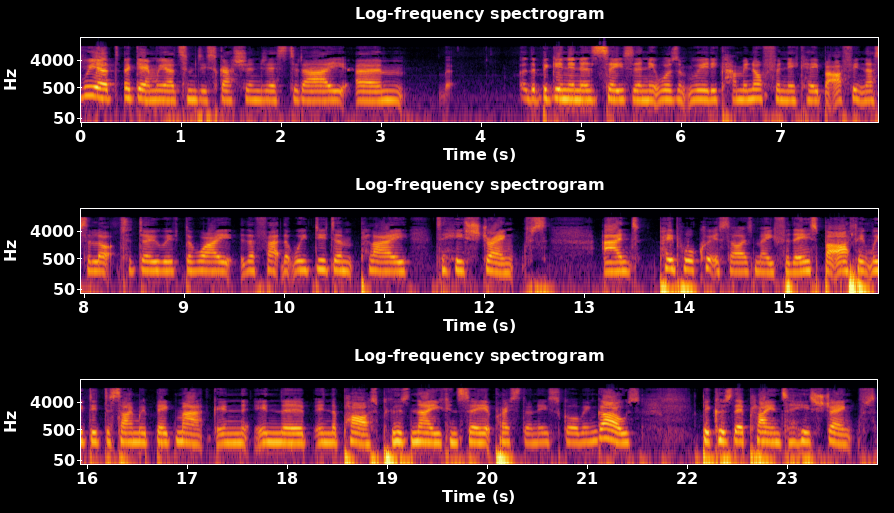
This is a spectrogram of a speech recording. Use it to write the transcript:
we had again we had some discussions yesterday. Um, at the beginning of the season, it wasn't really coming off for Nicky, but I think that's a lot to do with the way the fact that we didn't play to his strengths, and people will criticise me for this, but I think we did the same with Big Mac in in the in the past because now you can see at Preston he's scoring goals because they're playing to his strengths.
